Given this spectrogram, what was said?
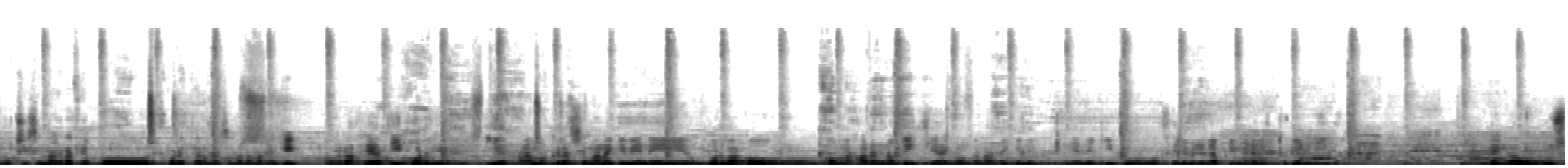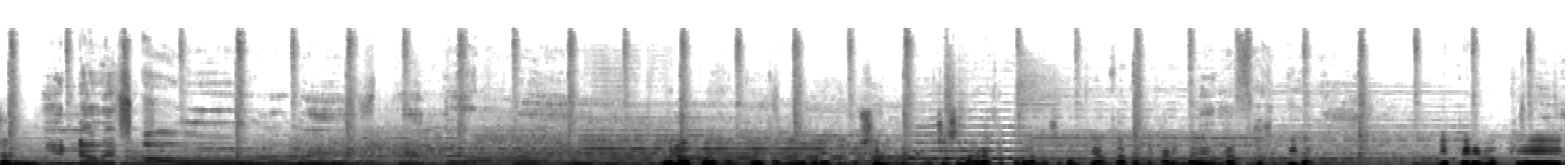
muchísimas gracias por, por estar una semana más aquí. Pues gracias a ti, Jorge, y esperamos que la semana que viene vuelva con, con mejores noticias y con ganas de que el, el equipo celebre la primera victoria en Liga. Venga, un, un saludo. You know. Bueno, pues a ustedes también lo que les digo siempre. Muchísimas gracias por darnos su confianza, por dejar invadir un ratito su vida. Y esperemos que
